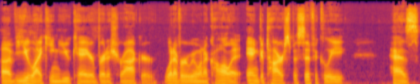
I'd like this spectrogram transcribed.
of you liking UK or British rock or whatever we want to call it, and guitar specifically, has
